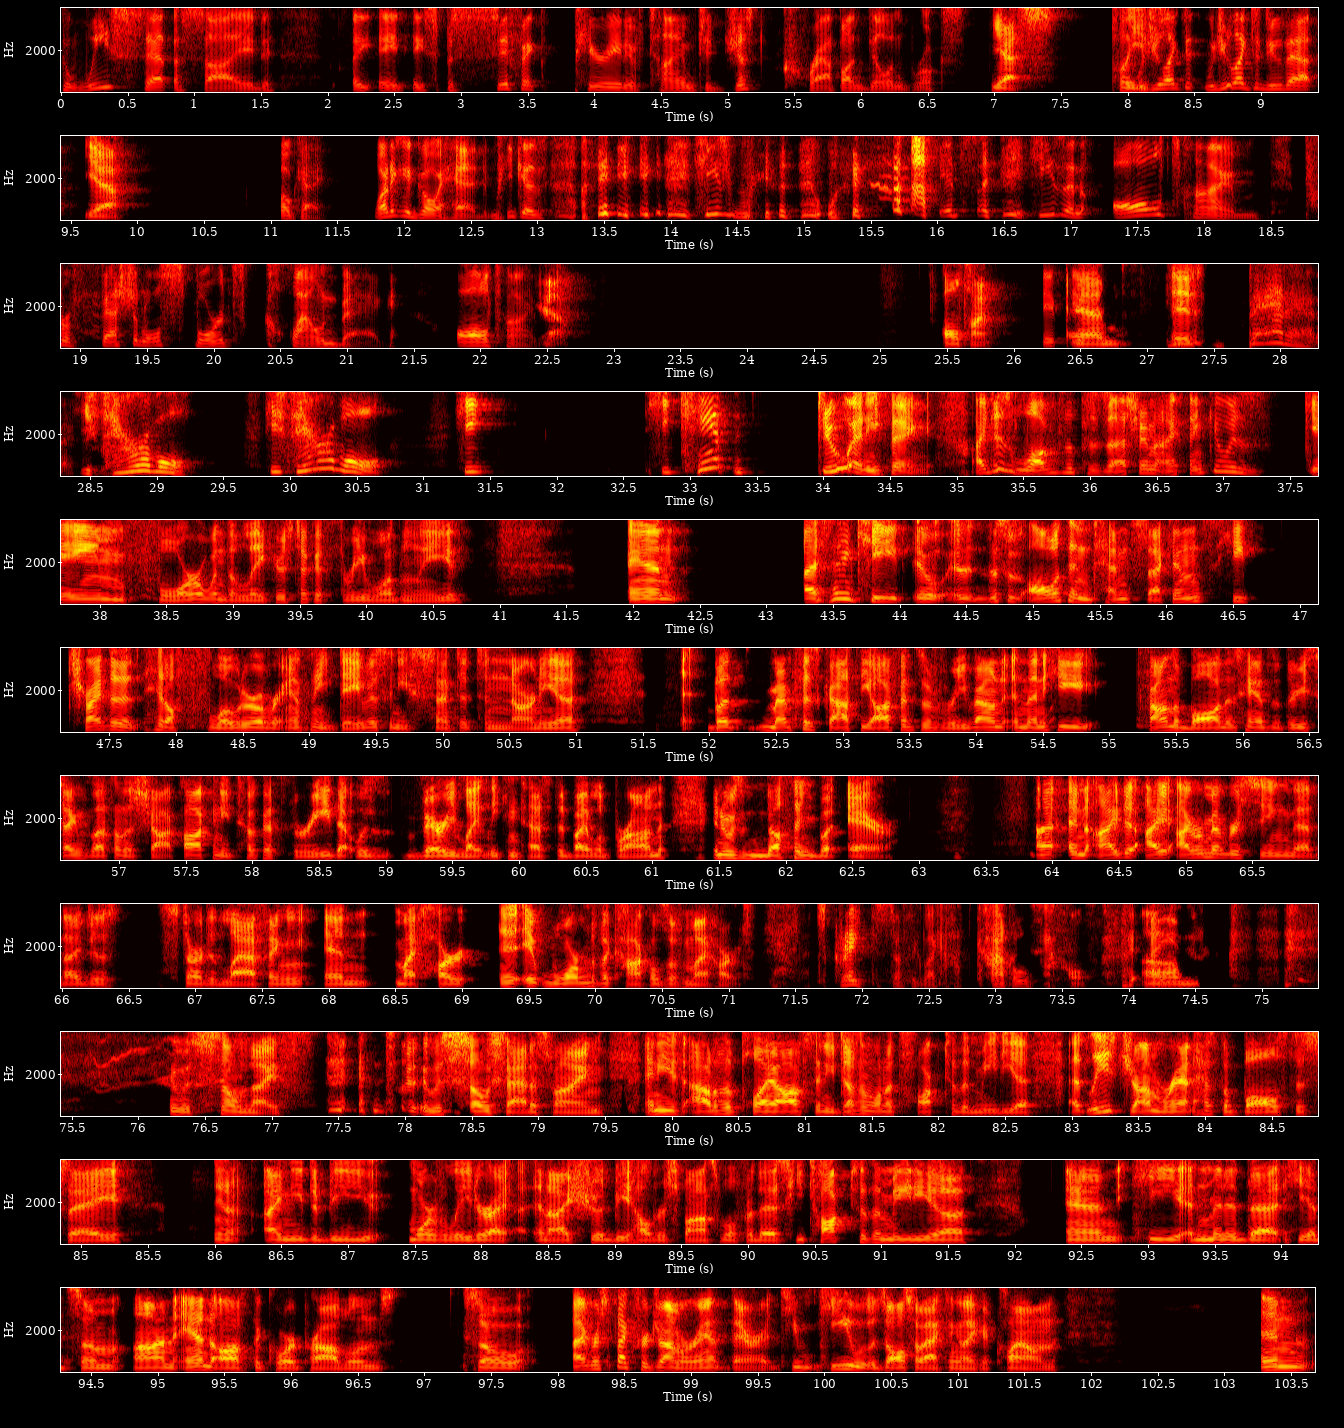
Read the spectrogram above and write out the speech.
We set aside a, a, a specific period of time to just crap on Dillon Brooks? Yes, please. Would you like to? Would you like to do that? Yeah. Okay. Why don't you go ahead? Because he's it's he's an all-time professional sports clown bag, all time. Yeah. All time. And he's it- just bad at it. he's terrible. He's terrible. He he can't do anything. I just love the possession. I think it was game 4 when the Lakers took a 3-1 lead. And I think he it, it- this was all within 10 seconds. He tried to hit a floater over Anthony Davis and he sent it to Narnia. But Memphis got the offensive rebound and then he found the ball in his hands with three seconds left on the shot clock and he took a three that was very lightly contested by LeBron and it was nothing but air. Uh, and I remember seeing that and I just started laughing and my heart it, it warmed the cockles of my heart. Yeah, that's great. There's nothing like hot cockles. Cockles. I- I- Um, it was so nice. It was so satisfying. And he's out of the playoffs and he doesn't want to talk to the media. At least John Morant has the balls to say, you know, I need to be more of a leader I, and I should be held responsible for this. He talked to the media and he admitted that he had some on and off the court problems. So I have respect for John Morant there. He he was also acting like a clown. And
